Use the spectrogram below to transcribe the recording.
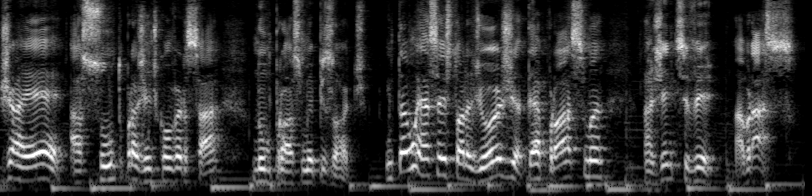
já é assunto para a gente conversar num próximo episódio. Então essa é a história de hoje, até a próxima, a gente se vê. Abraço!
